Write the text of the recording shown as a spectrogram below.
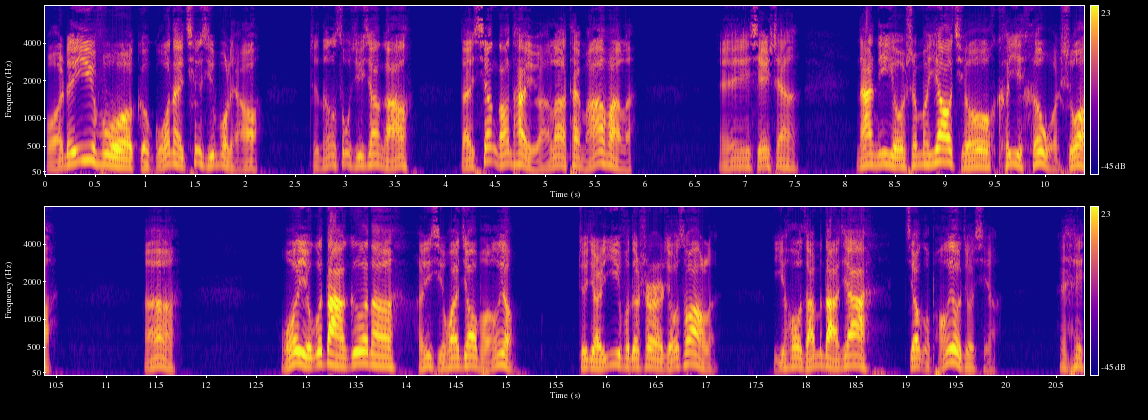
我这衣服搁国内清洗不了，只能送去香港，但香港太远了，太麻烦了。哎，先生，那你有什么要求可以和我说？啊，我有个大哥呢，很喜欢交朋友，这件衣服的事儿就算了，以后咱们大家交个朋友就行。哎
